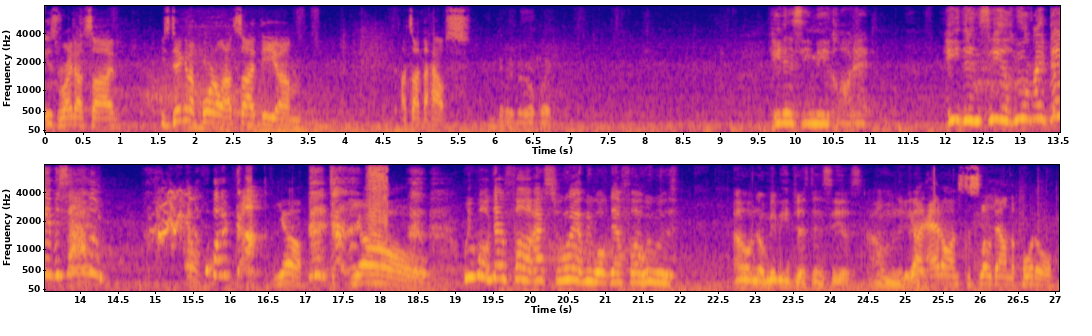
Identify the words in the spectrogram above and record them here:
He's right outside. He's digging a portal outside the um outside the house. Get rid of it real quick. He didn't see me and Claudette. He didn't see us. We were right there beside him. Oh, my god. Yo, yo. We walked that far. I swear we walked that far. We was. I don't know. Maybe he just didn't see us. I don't believe You got add-ons to slow down the portal.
